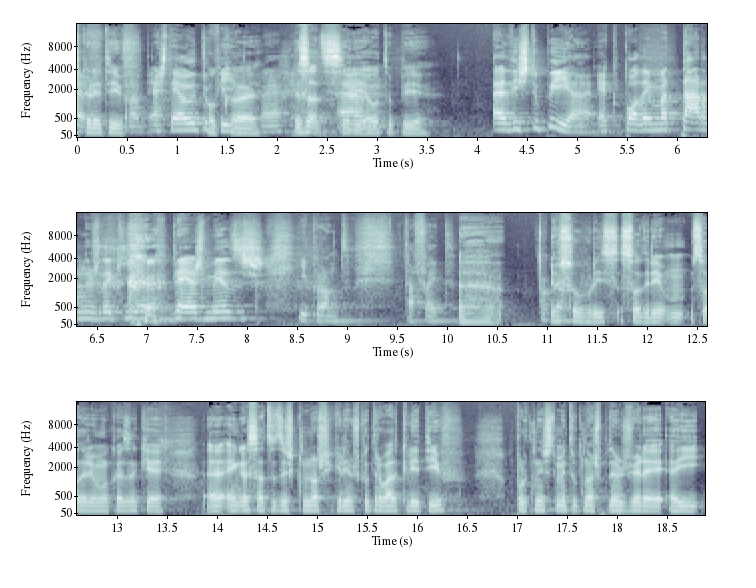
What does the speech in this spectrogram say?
leve. criativo. Pronto, esta é a utopia. Ok. não é? Exato, seria a Um, utopia. A distopia é que podem matar-nos daqui a 10 meses e pronto, está feito. Ah, Ok. Eu sobre isso só diria, só diria uma coisa que é, ah, é engraçado tu dizeres que nós ficaríamos com o trabalho criativo porque neste momento o que nós podemos ver é aí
